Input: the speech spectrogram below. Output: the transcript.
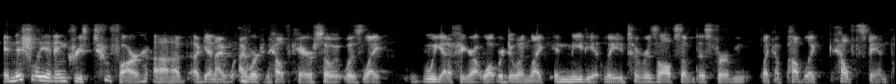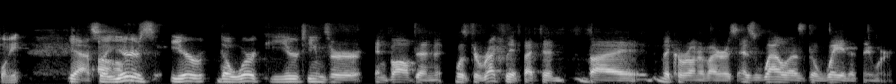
initially it increased too far. Uh, again, I, I work in healthcare, so it was like we got to figure out what we're doing like immediately to resolve some of this from like a public health standpoint. Yeah. So um, yours, your the work your teams are involved in was directly affected by the coronavirus as well as the way that they work.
